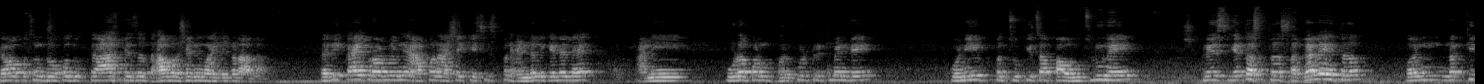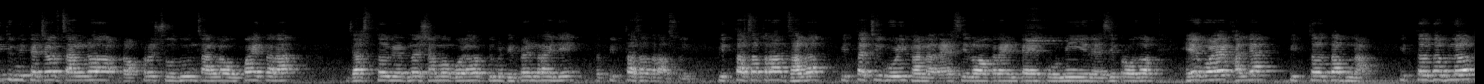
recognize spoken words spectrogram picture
तेव्हापासून डोकं दुखतं आज त्याचं दहा वर्षांनी माझ्याकडे आला. तरी काही प्रॉब्लेम नाही. आपण असे केसेस पण हँडल केलेले आहेत. आणि पुढं पण भरपूर ट्रीटमेंट आहे. कोणी पण चुकीचा पाऊल उचलू नये. स्ट्रेस येत असतं. सगळ्याला येतं. पण नक्की तुम्ही त्याच्यावर चांगला डॉक्टर शोधून चांगला उपाय करा. जास्त वेदनाशामक गोळ्यावर तुम्ही डिपेंड राहिले तर पित्ताचा त्रास होईल. पित्ताचा त्रास झाला पित्ताची गोळी खाणार. ऍसिलॉक रॅन्टॅक कोमी रॅसिप्रोझॉल हे गोळ्या खाल्ल्या पित्त दबणार. पित्त दबलं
